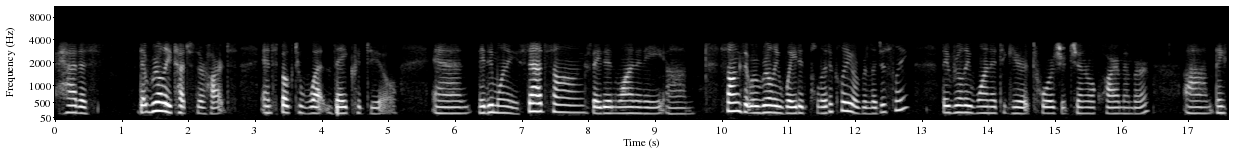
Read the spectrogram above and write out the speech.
had us that really touched their hearts and spoke to what they could do and they didn't want any sad songs. They didn't want any um, songs that were really weighted politically or religiously. They really wanted to gear it towards your general choir member. Um, they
